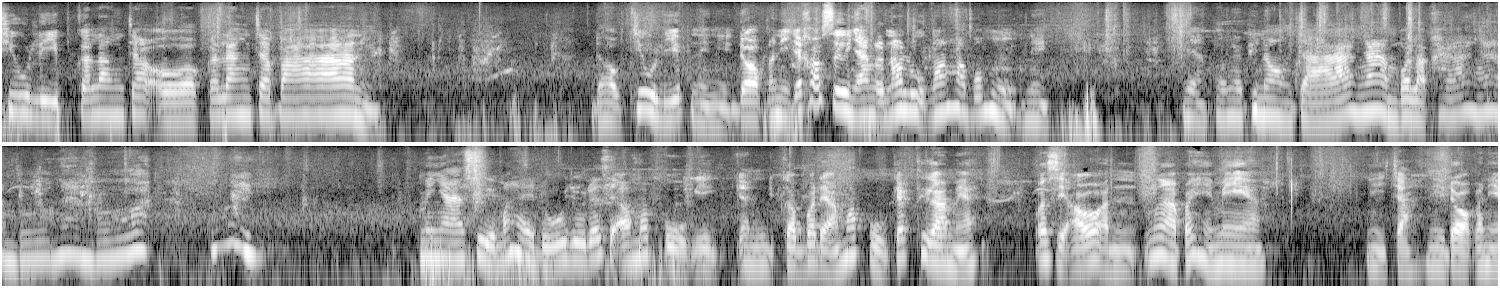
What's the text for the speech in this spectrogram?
ทิวลิปกำลังจะออกกำลังจะบานดอกทิวลิปนี่นี่ดอกอันนี้จะเข้าซื้อหยังเด้อเนาะลูกเนาะเฮาบ่ฮู้นี่ เนี่ยพ่อแม่พี่น้องจ้างามบ่ล่ะคะงามบ่งามบ่อุ้ยแม่ยาซื้อมาให้ดูอยู่เด้อสิเอามาปลูกอีกอันก็บ่ได้เอามาปลูกแจักเทือแหม ว่าสิเอาอันเมื่อไปให้แม่ นี่จ้ะนี่ดอกอันนี้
